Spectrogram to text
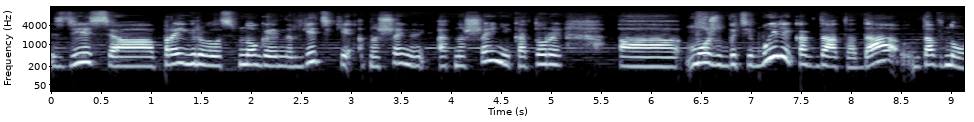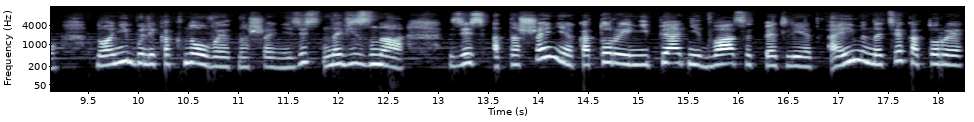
Здесь а, проигрывалось много энергетики, отношений, отношений которые, может быть, и были когда-то, да, давно, но они были как новые отношения. Здесь новизна, здесь отношения, которые не 5, не 25 лет, а именно те, которые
